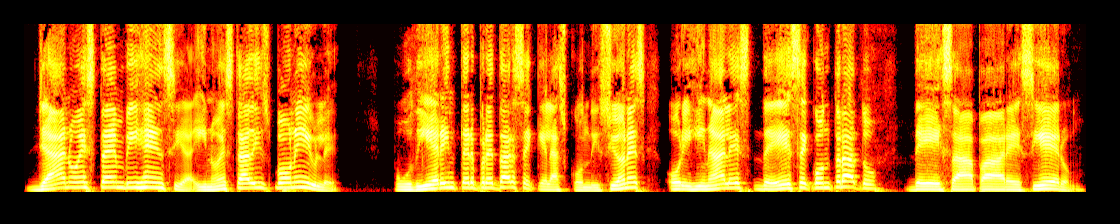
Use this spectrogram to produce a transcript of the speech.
ya no está en vigencia y no está disponible, pudiera interpretarse que las condiciones originales de ese contrato desaparecieron.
